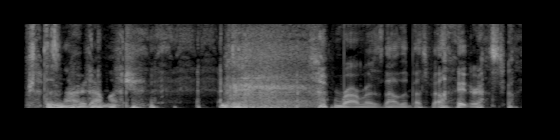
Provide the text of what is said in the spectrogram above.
doesn't narrow it down much. Rama is now the best validator in Australia.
